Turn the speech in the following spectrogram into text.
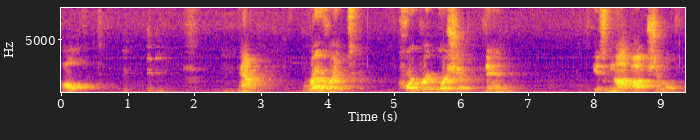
all of it. Now, reverent corporate worship, then, is not optional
